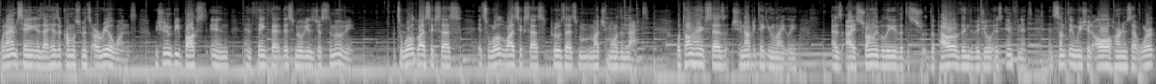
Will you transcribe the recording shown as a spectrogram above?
What I am saying is that his accomplishments are real ones. We shouldn't be boxed in and think that this movie is just a movie. It's a worldwide success. Its worldwide success proves that it's much more than that. What Tom Hanks says should not be taken lightly, as I strongly believe that the, the power of the individual is infinite and something we should all harness at work,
